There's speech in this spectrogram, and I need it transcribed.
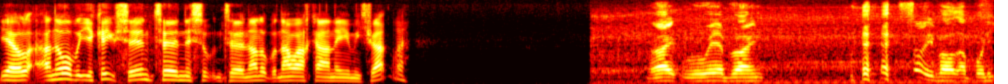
Yeah, well, I know, but you keep saying turn this up and turn that up, but now I can't hear me tractor. Right, we're here, Brian. Sorry about that, buddy.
